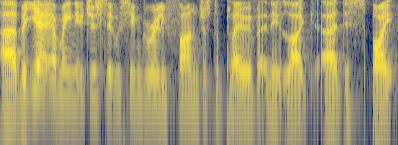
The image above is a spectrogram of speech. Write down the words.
Uh, but yeah, I mean, it just it seemed really fun just to play with, and it like uh, despite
